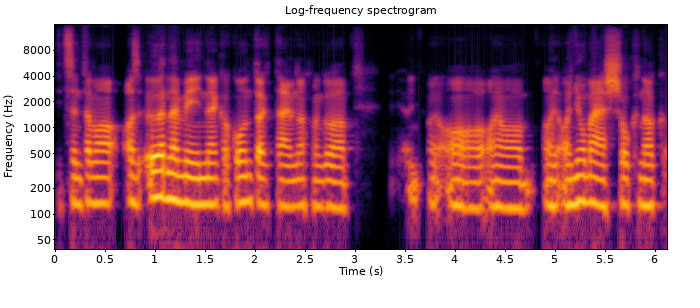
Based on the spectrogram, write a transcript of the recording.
itt szerintem a, az örleménynek, a contact time-nak, meg a, a, a, a, a nyomásoknak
